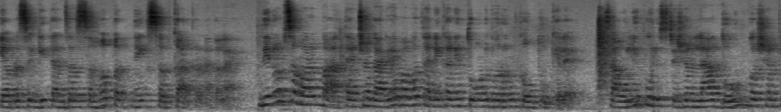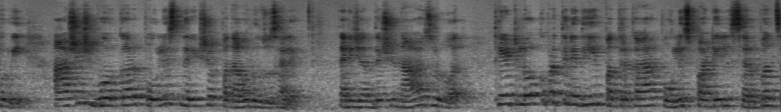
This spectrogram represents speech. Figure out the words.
या प्रसंगी त्यांचा सहपत्नीक सत्कार करण्यात आलाय. निरोप समारंभात त्यांच्या कार्याबाबत अनेकांनी तोंड भरून कौतुक केलंय. सावली पोलीस स्टेशनला दोन वर्षांपूर्वी आशिष बोरकर पोलीस निरीक्षक पदावर रुजू झाले. त्यांनी जनतेशी नाळ जुळवत थेट लोकप्रतिनिधी पत्रकार पोलीस पाटील सरपंच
